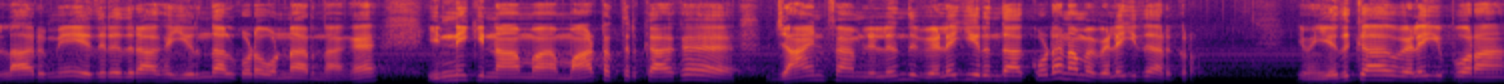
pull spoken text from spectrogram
எல்லாருமே எதிரெதிராக இருந்தால் கூட ஒன்றா இருந்தாங்க. இன்றைக்கி நாம் மாற்றத்திற்காக ஜாயின்ட் ஃபேமிலியிலேருந்து விலகி இருந்தால் கூட நம்ம விலகி தான் இருக்கிறோம். இவன் எதுக்காக விலகி போகிறான்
